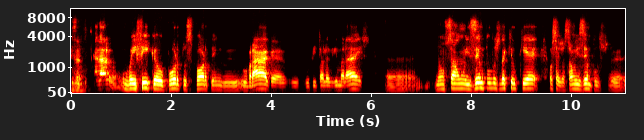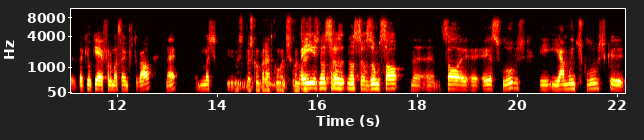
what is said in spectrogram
Exato. se calhar o Benfica, o Porto, o Sporting, o Braga, o, o Vitória de Guimarães, uh, não são exemplos daquilo que é, ou seja, são exemplos uh, daquilo que é a formação em Portugal, né? mas, mas depois comparado com outros o contextos. país não se, não se resume só, só a, a, esses clubes e, e, há muitos clubes que,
